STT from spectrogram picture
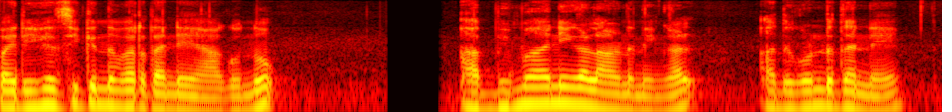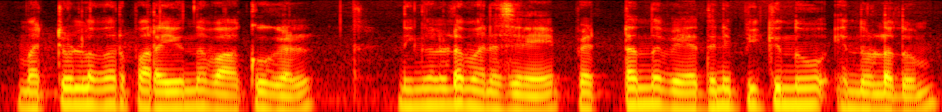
പരിഹസിക്കുന്നവർ തന്നെയാകുന്നു. അഭിമാനികളാണ് നിങ്ങൾ. അതുകൊണ്ട് തന്നെ മറ്റുള്ളവർ പറയുന്ന വാക്കുകൾ നിങ്ങളുടെ മനസ്സിനെ പെട്ടെന്ന് വേദനിപ്പിക്കുന്നു എന്നുള്ളതും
